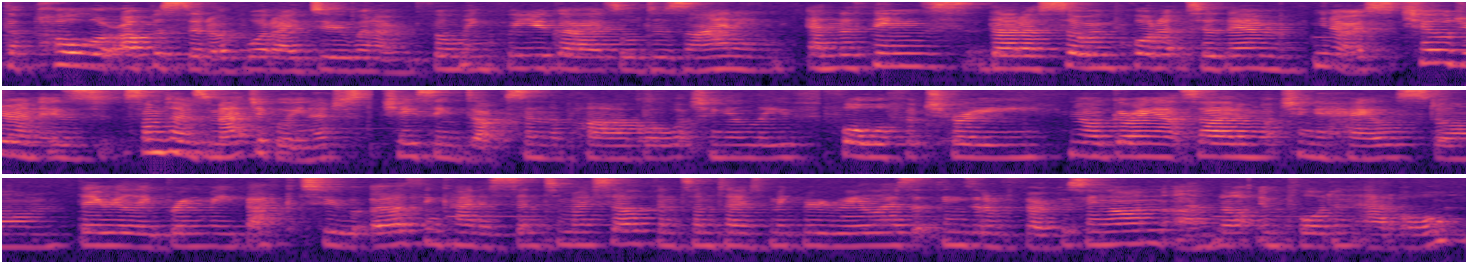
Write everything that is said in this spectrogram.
the polar opposite of what I do when I'm filming for you guys or designing. And the things that are so important to them, you know, as children is sometimes magical, you know, just chasing ducks in the park or watching a leaf fall off a tree, you know, going outside and watching a hailstorm. They really bring me back to earth and kind of center myself and sometimes make me realize that things that I'm focusing on are not important at all.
